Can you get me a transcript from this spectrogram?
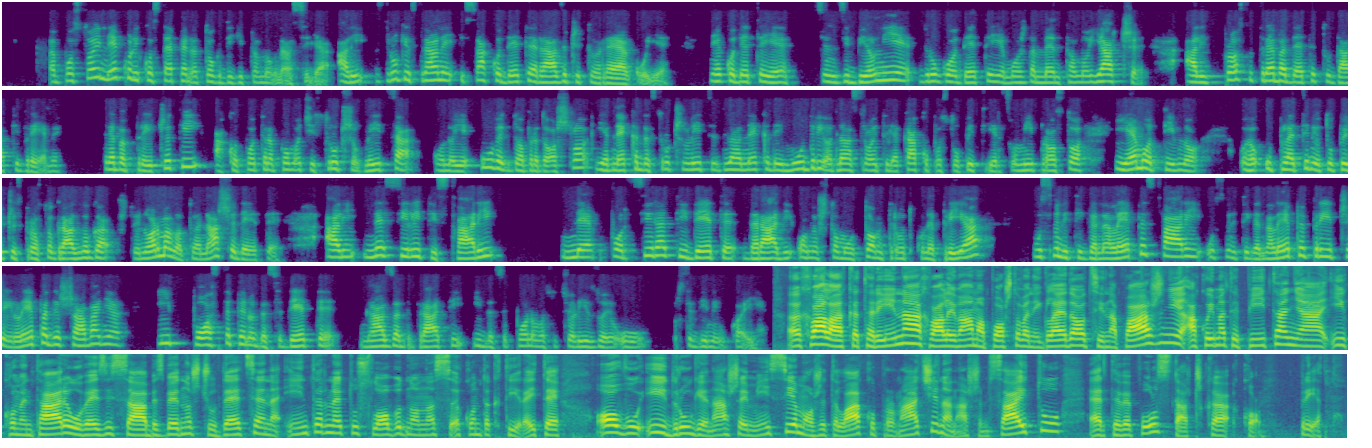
Postoji nekoliko stepena tog digitalnog nasilja, ali s druge strane i svako dete različito reaguje. Neko dete je senzibilnije, drugo dete je možda mentalno jače, ali prosto treba detetu dati vreme. Treba pričati, ako je potrebna pomoći stručnog lica, ono je uvek dobro došlo, jer nekada stručno lice zna nekada i mudri od nas roditelja kako postupiti, jer smo mi prosto i emotivno e, upleteni u tu priču iz prostog razloga, što je normalno, to je naše dete, ali ne siliti stvari, ne forcirati dete da radi ono što mu u tom trenutku ne prija, usmeriti ga na lepe stvari, usmeriti ga na lepe priče i lepa dešavanja i postepeno da se dete nazad vrati i da se ponovo socijalizuje u sredini u kojoj je. Hvala Katarina, hvala i vama poštovani gledaoci na pažnji. Ako imate pitanja i komentare u vezi sa bezbednošću dece na internetu, slobodno nas kontaktirajte. Ovu i druge naše emisije možete lako pronaći na našem sajtu rtvpuls.com. Приятно.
